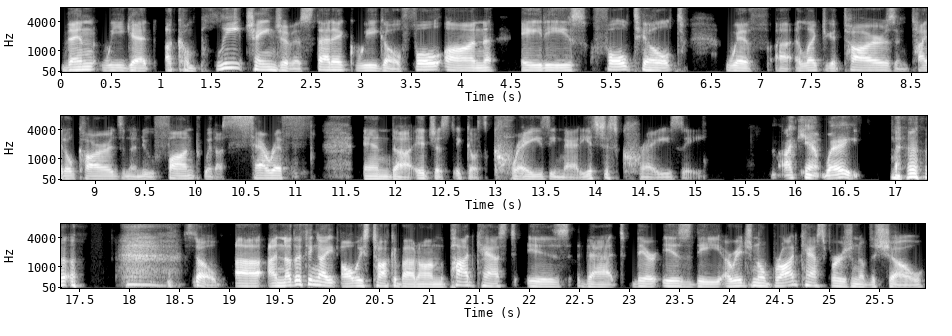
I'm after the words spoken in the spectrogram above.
then we get a complete change of aesthetic. We go full on 80s, full tilt with uh, electric guitars and title cards and a new font with a serif. And uh, it just, it goes crazy, Maddie. It's just crazy. I can't wait. so uh, another thing i always talk about on the podcast is that there is the original broadcast version of the show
